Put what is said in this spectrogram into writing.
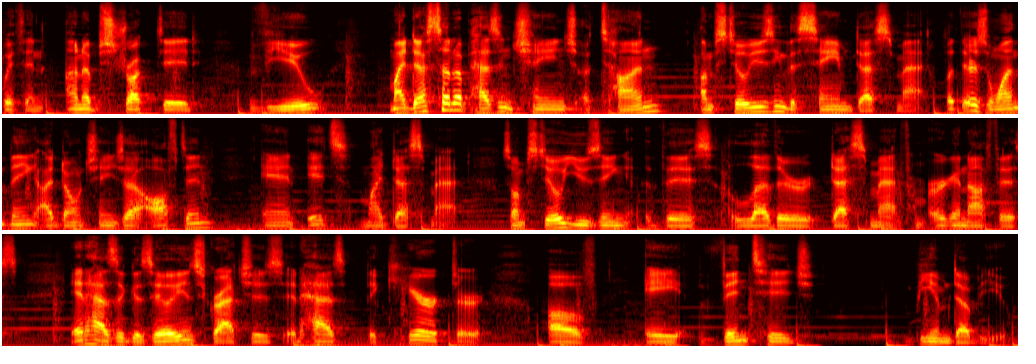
with an unobstructed view. My desk setup hasn't changed a ton. I'm still using the same desk mat, but there's one thing I don't change that often and it's my desk mat. So I'm still using this leather desk mat from Ergonofis. It has a gazillion scratches. It has the character of a vintage BMW.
